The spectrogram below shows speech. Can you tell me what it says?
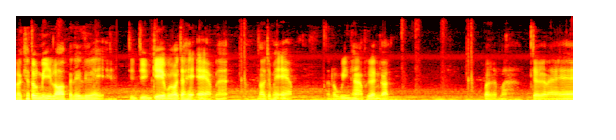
เราแค่ต้องหนีรอดไปเรื่อยๆ จริงๆ เกมมันเขาจะให้แอบนะฮะเราจะไม่แอบแต่เราวิ่งหาเพื่อนก่อน เปิดมา เจอแล้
